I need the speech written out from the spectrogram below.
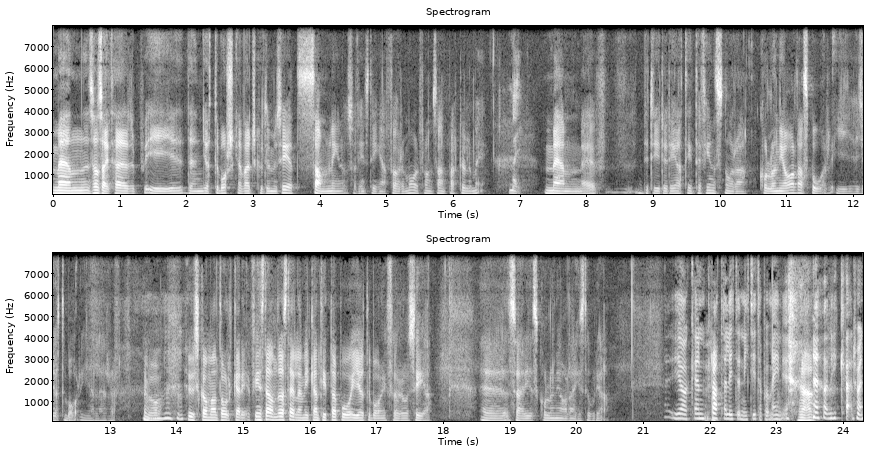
Men som sagt, här i den Göteborgska världskulturmuseets samling så finns det inga föremål från Sankt Bartolomé. Nej. Men eh, betyder det att det inte finns några koloniala spår i Göteborg? Eller mm. hur ska man tolka det? Finns det andra ställen vi kan titta på i Göteborg för att se eh, Sveriges koloniala historia? Jag kan prata lite, ni tittar på mig nu, ja. nickar, men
